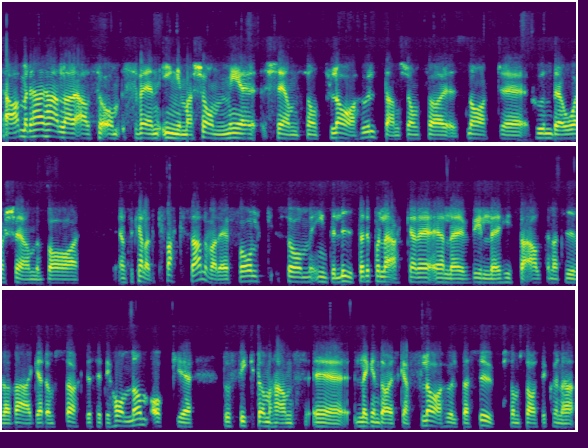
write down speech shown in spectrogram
Ja, men det här handlar alltså om Sven Ingemarsson, mer känd som Flahultan, som för snart hundra eh, år sedan var en så kallad kvacksalvare. Folk som inte litade på läkare eller ville hitta alternativa vägar, de sökte sig till honom och eh, då fick de hans eh, legendariska Flahultasup som sa sig kunna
